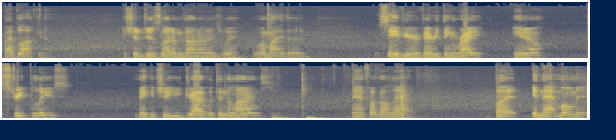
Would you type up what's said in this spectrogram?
By blocking him. I should have just let him gone on his way. Who am I, the savior of everything right? You know? Street police? Making sure you drive within the lines? Man, fuck all that. But in that moment,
